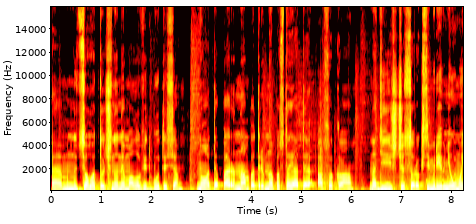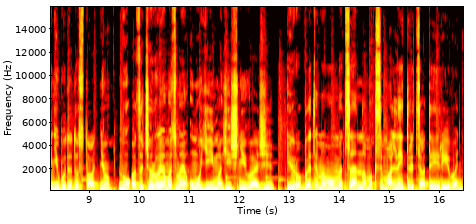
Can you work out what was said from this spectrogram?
Ем, ну цього точно не мало відбутися. Ну а тепер нам потрібно постояти АФК. Надіюсь, що 47 рівнів мені буде достатньо. Ну а зачаруємось ми у моїй магічній вежі. І робитимемо ми це на максимальний 30 рівень.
